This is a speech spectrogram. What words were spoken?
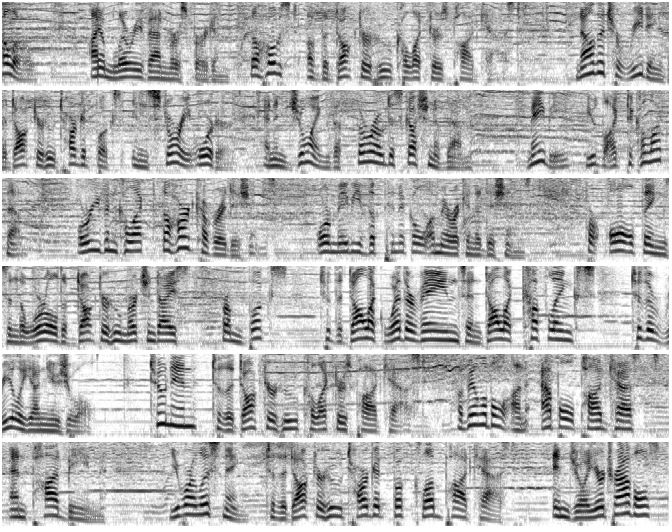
Hello, I am Larry Van Mersbergen, the host of the Doctor Who Collectors Podcast. Now that you're reading the Doctor Who Target books in story order and enjoying the thorough discussion of them, maybe you'd like to collect them, or even collect the hardcover editions, or maybe the Pinnacle American editions. For all things in the world of Doctor Who merchandise, from books to the Dalek weather vanes and Dalek cufflinks to the really unusual. Tune in to the Doctor Who Collectors Podcast, available on Apple Podcasts and Podbean. You are listening to the Doctor Who Target Book Club Podcast. Enjoy your travels.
